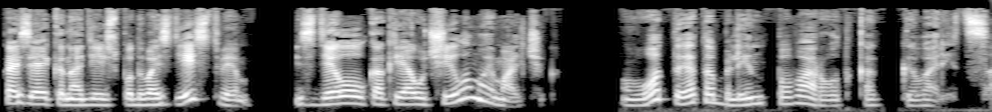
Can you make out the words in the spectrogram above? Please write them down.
Хозяйка, надеюсь, под воздействием сделал, как я учила, мой мальчик. Вот это, блин, поворот, как говорится.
